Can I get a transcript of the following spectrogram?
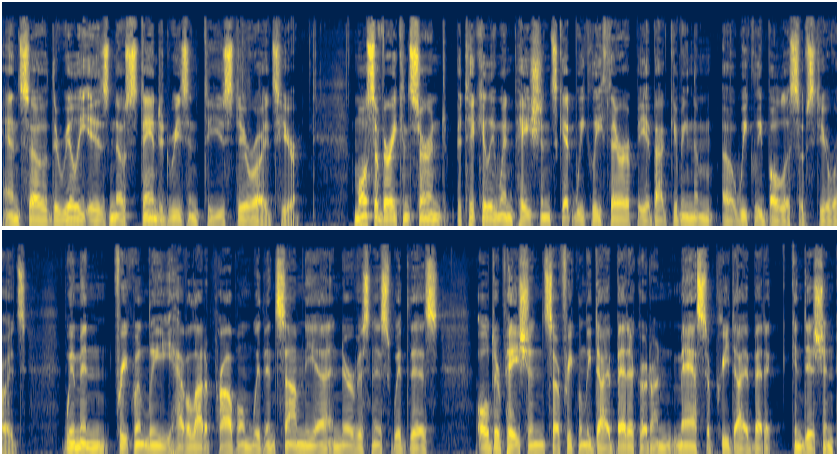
and so there really is no standard reason to use steroids here. I'm also very concerned, particularly when patients get weekly therapy, about giving them a weekly bolus of steroids. Women frequently have a lot of problem with insomnia and nervousness with this. Older patients are frequently diabetic or on mass a pre-diabetic condition.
